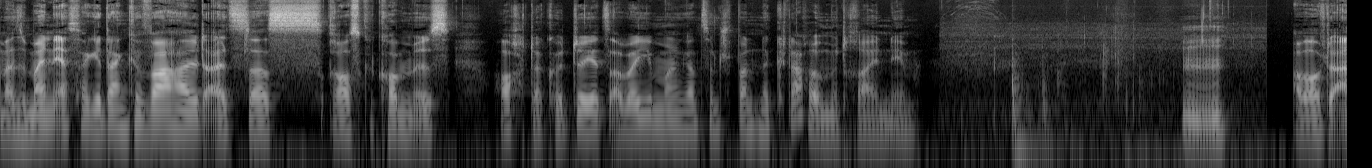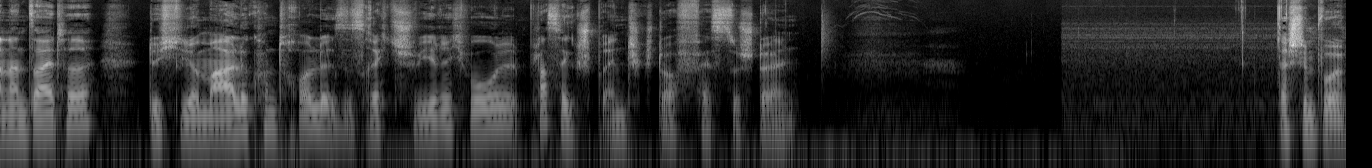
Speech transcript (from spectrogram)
Also mein erster Gedanke war halt, als das rausgekommen ist, ach, da könnte jetzt aber jemand ganz entspannt eine Knarre mit reinnehmen. Mhm. Aber auf der anderen Seite, durch die normale Kontrolle ist es recht schwierig wohl, Plastiksprengstoff festzustellen. Das stimmt wohl.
